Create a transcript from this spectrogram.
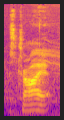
Let's try it.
